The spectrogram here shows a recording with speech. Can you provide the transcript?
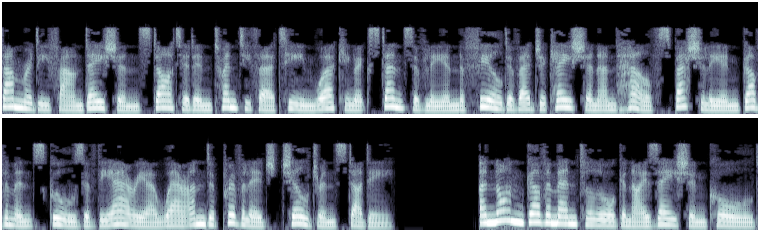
Samriddhi Foundation started in 2013 working extensively in the field of education and health especially in government schools of the area where underprivileged children study. A non-governmental organization called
